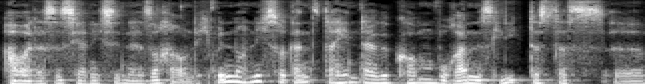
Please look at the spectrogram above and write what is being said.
aber das ist ja nichts in der Sache. Und ich bin noch nicht so ganz dahinter gekommen, woran es liegt, dass das äh,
